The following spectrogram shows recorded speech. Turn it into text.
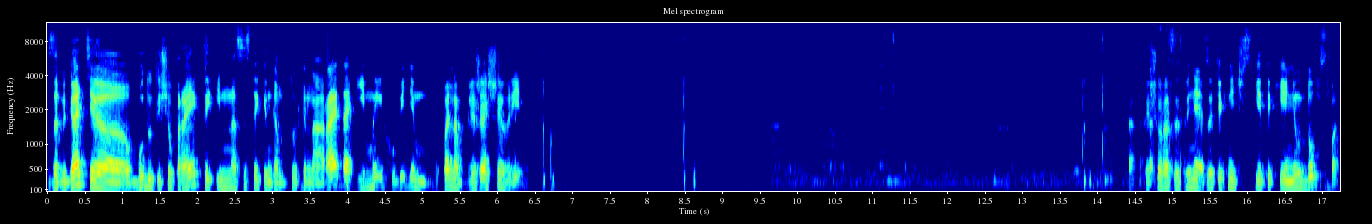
забегать, э, будут еще проекты именно со стейкингом токена Raido, и мы их увидим буквально в ближайшее время. Так, еще раз извиняюсь за технические такие неудобства.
